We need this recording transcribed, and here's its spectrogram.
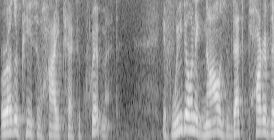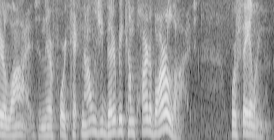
or other piece of high tech equipment. If we don't acknowledge that that's part of their lives and therefore technology better become part of our lives, we're failing them.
